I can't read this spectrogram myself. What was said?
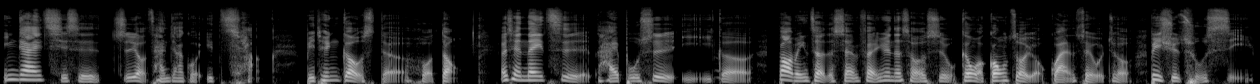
应该其实只有参加过一场。Between Ghosts 的活动，而且那一次还不是以一个报名者的身份，因为那时候是跟我工作有关，所以我就必须出席。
